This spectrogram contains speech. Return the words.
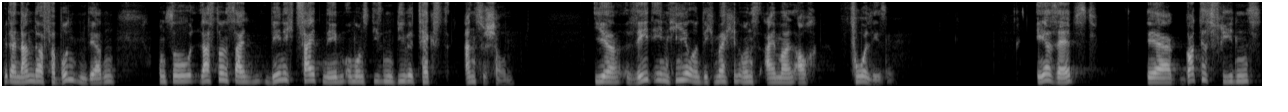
miteinander verbunden werden. Und so lasst uns ein wenig Zeit nehmen, um uns diesen Bibeltext anzuschauen. Ihr seht ihn hier und ich möchte ihn uns einmal auch vorlesen. Er selbst, der Gott des Friedens,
